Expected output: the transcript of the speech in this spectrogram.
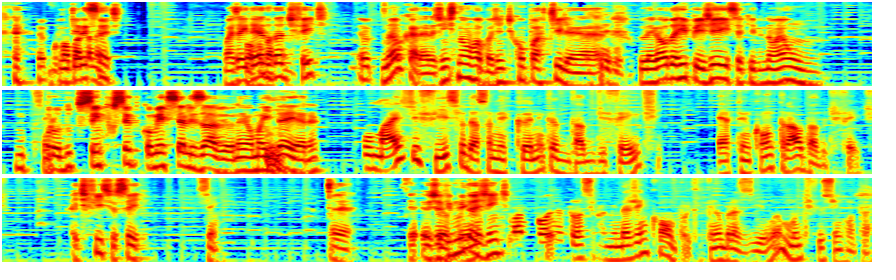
Interessante. Mas a Vou ideia do dado de fate. eu- não, cara, a gente não rouba, a gente compartilha. É- O legal do RPG é isso, é que ele não é um, um produto 100% comercializável, né? É uma ideia, né? O mais difícil dessa mecânica do dado de fate é tu encontrar o dado de fate. É difícil, eu sei. Sim. Eu- Eu já Eu vi muita gente. O Antônio trouxe pra mim da Gencom, porque aqui no Brasil é muito difícil de encontrar.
